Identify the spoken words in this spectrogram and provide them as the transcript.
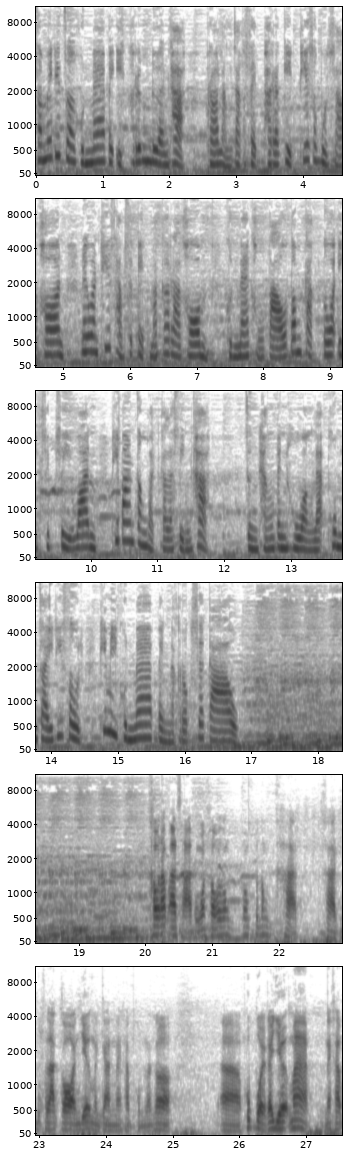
จะไม่ได้เจอคุณแม่ไปอีกครึ่งเดือนค่ะ เพราะหลังจากเสร็จภารกิจที่สมุทรสาคร ในวันที่ 31 มกราคม คุณแม่ของเต๋าต้องกักตัวอีก 14 วัน ที่บ้านจังหวัดกาลสินค่ะ จึงทั้งเป็นห่วงและภูมิใจที่สุดที่มีคุณแม่เป็นนักรบเสื้อกาว เขารับอาสาผมว่าเขาก็ต้องต้องก็ต้องขาดขาดบุคลากรเยอะเหมือนกันนะครับ ผมแล้วก็อ่าผู้ป่วยก็เยอะมากนะครับ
